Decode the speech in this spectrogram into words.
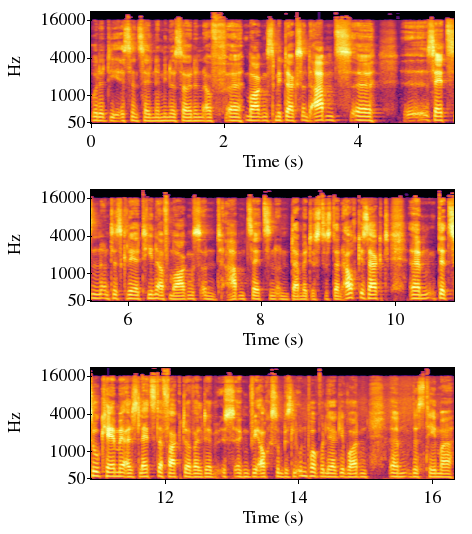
oder die essentiellen Aminosäuren auf äh, morgens, mittags und abends äh, setzen und das Kreatin auf morgens und abends setzen und damit ist es dann auch gesagt. Ähm, dazu käme als letzter Faktor, weil der ist irgendwie auch so ein bisschen unpopulär geworden, ähm, das Thema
